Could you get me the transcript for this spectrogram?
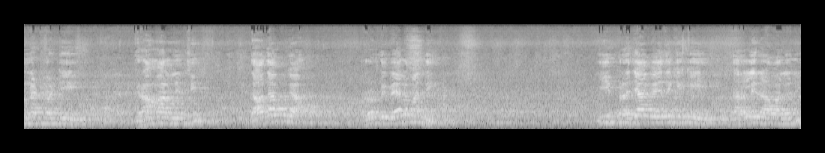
ఉన్నటువంటి గ్రామాల నుంచి దాదాపుగా రెండు వేల మంది ఈ ప్రజా వేదికకి తరలి రావాలని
